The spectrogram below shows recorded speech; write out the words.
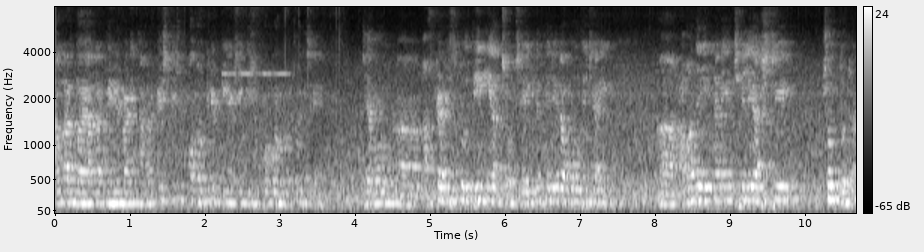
আল্লাহর দয়া, আল্লাহর মেহেরবাড়িতে আমরা বেশ কিছু পদক্ষেপ নিয়েছি কিছু প্রকল্প চলছে। যেমন আফটার স্কুল দিন চলছে। এই ক্ষেত্রে যেটা বলতে চাই আমাদের এখানে ছেলে আসছে চোদ্দোটা।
